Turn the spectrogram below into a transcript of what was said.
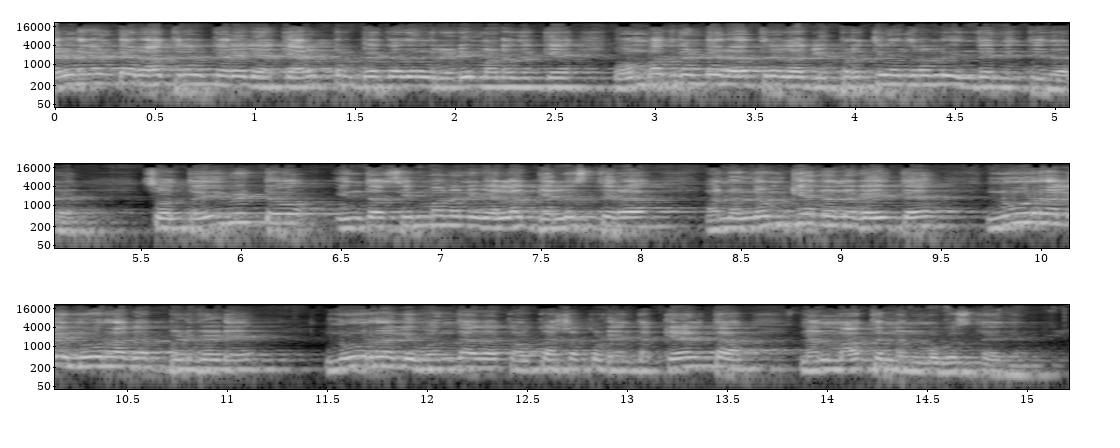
ಎರಡು ಗಂಟೆ ರಾತ್ರಿ ಕರೆಯಲಿ ಆ ಕ್ಯಾರೆಕ್ಟರ್ ಬೇಕಾದಂಗೆ ರೆಡಿ ಮಾಡೋದಕ್ಕೆ ಒಂಬತ್ತು ಗಂಟೆ ರಾತ್ರಿಯಲ್ಲಾಗಲಿ ಪ್ರತಿಯೊಂದರಲ್ಲೂ ಹಿಂದೆ ನಿಂತಿದ್ದಾರೆ. ಸೊ ದಯವಿಟ್ಟು ಇಂಥ ಸಿನಿಮಾನ ನೀವೆಲ್ಲ ಗೆಲ್ಲಿಸ್ತೀರಾ ಅನ್ನೋ ನಂಬಿಕೆ ನನಗೈತೆ. ನೂರರಲ್ಲಿ ನೂರಾಗಕ್ಕೆ ಬಿಡಬೇಡಿ. ನೂರರಲ್ಲಿ ಒಂದಾಗಕ್ಕೆ ಅವಕಾಶ ಕೊಡಿ ಅಂತ ಕೇಳ್ತಾ ನನ್ನ ಮಾತನ್ನು ನಾನು ಮುಗಿಸ್ತಾ ಇದ್ದೀನಿ.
